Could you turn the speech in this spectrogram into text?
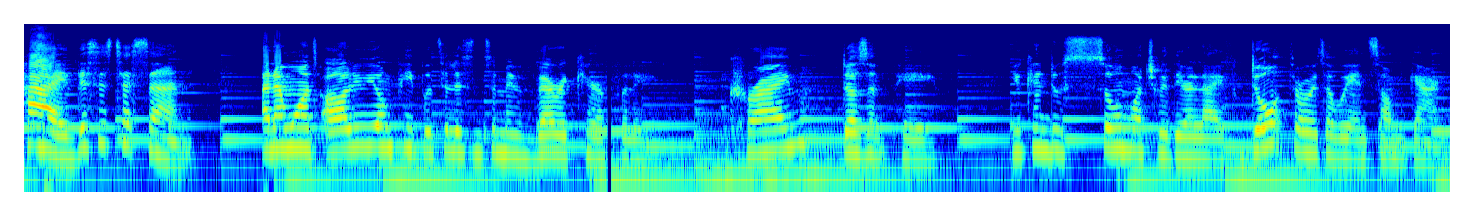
Hi, this is Tessanne, and I want all you young people to listen to me very carefully. Crime doesn't pay. You can do so much with your life. Don't throw it away in some gang.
